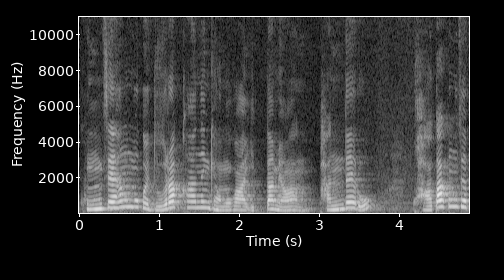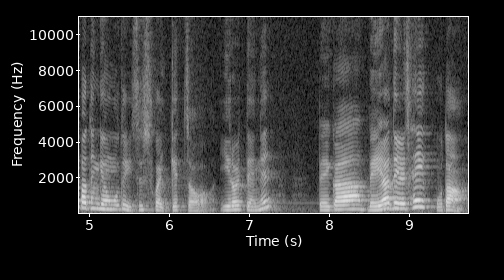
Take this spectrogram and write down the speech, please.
공제 항목을 누락하는 경우가 있다면 반대로 과다 공제 받은 경우도 있을 수가 있겠죠. 이럴 때는 내가 내야 될 세액보다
